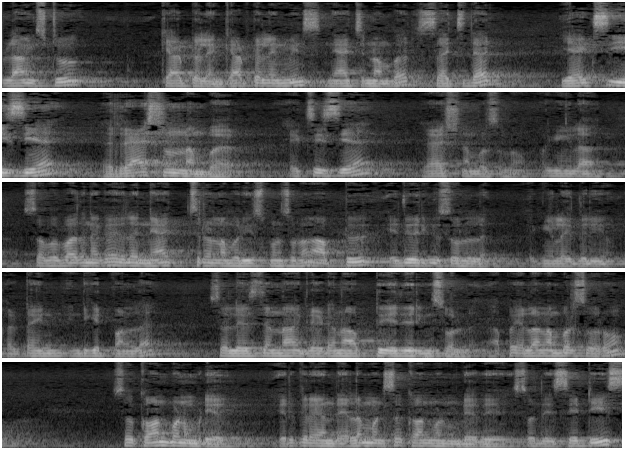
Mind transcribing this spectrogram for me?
belongs to capital N capital N means natural number such that X is a rational number X is a rational number சொல்லுவோம் ஓகேங்களா? ஸோ அப்போ பார்த்தீங்கன்னாக்கா இதில் நேச்சுரல் நம்பர் யூஸ் பண்ண சொல்லுவாங்க அப் டு எது வரைக்கும் சொல்லலை. ஓகேங்களா? இதுலேயும். கரெக்டாக இண்டிகேட் பண்ணல. ஸோ லெஸ் தென்னா கிரேட்டர்னா அப் டு எது வரைக்கும் சொல்லலை. அப்போ எல்லா நம்பர்ஸ் வரும். ஸோ கவுண்ட் பண்ண முடியாது. இருக்கிற அந்த எலமெண்ட்ஸை கவுண்ட் பண்ண முடியாது. So the set is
